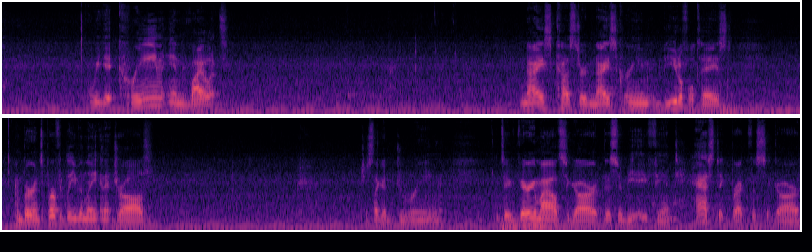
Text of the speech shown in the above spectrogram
we get cream and violet. Nice custard, nice cream, beautiful taste. It burns perfectly evenly and it draws just like a dream. It's a very mild cigar. This would be a fantastic breakfast cigar,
